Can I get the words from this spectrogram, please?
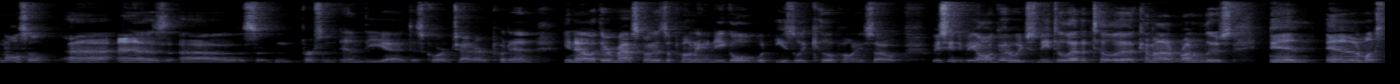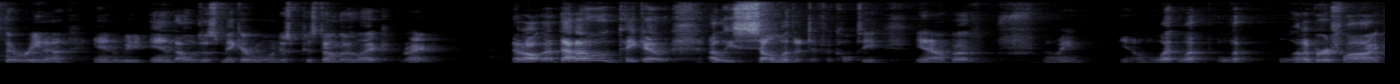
And also, uh, as a certain person in the uh, Discord chatter put in, you know, their mascot is a pony. An eagle would easily kill a pony. So we seem to be all good. We just need to let Attila kind of run loose in in and amongst the arena, and we and that will just make everyone just piss down their leg, right? That'll that'll take out at least some of the difficulty, you know. But I mean, you know, let let let let a bird fly.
